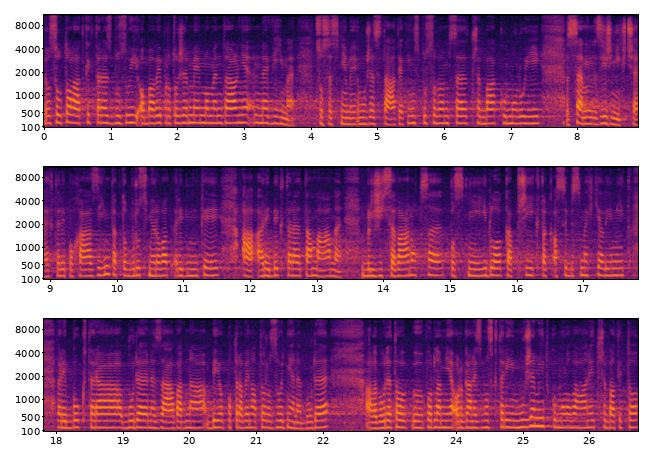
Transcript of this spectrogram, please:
Jo, jsou to látky, které zbuzují obavy, protože my momentálně nevíme, co se s nimi může stát, jakým způsobem se třeba kumulují. Jsem z Jižních Čech, který pocházím, tak to budu směrovat rybníky a, a ryby, které tam máme. Blíží se Vánoce, postní jídlo, kapřík, tak asi bychom chtěli mít rybu, která bude nezávadná. Biopotravina to rozhodně nebude ale bude to eh, podle mě organismus, který může mít kumulovány třeba tyto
